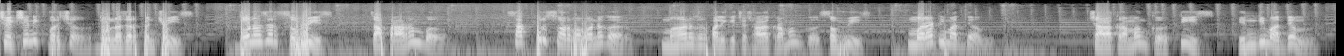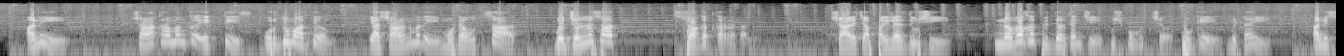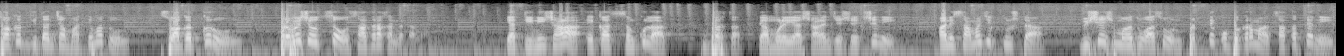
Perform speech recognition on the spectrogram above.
शैक्षणिक वर्ष दोन हजार पंचवीस दोन हजार सव्वीस चा प्रारंभ सातपूर सारबाबानगर महानगरपालिकेच्या शाळा क्रमांक सव्वीस मराठी माध्यम शाळा क्रमांक तीस हिंदी माध्यम आणि शाळा क्रमांक एकतीस उर्दू माध्यम या शाळांमध्ये मोठ्या उत्साहात व जल्लोषात स्वागत करण्यात आले. शाळेच्या पहिल्याच दिवशी नवागत विद्यार्थ्यांचे पुष्पगुच्छ फुगे मिठाई आणि स्वागत गीतांच्या माध्यमातून स्वागत करून प्रवेशोत्सव साजरा करण्यात आला. या तिन्ही शाळा एकाच संकुलात भरतात. त्यामुळे या शाळांचे शैक्षणिक आणि सामाजिक दृष्ट्या विशेष महत्त्व असून प्रत्येक उपक्रमात सातत्याने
